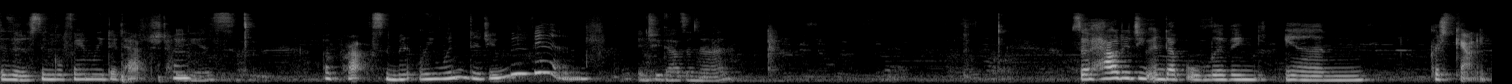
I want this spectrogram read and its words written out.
Is it a single family detached home? It is. Approximately when did you move in? In 2009. So, how did you end up living in Crisp County?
